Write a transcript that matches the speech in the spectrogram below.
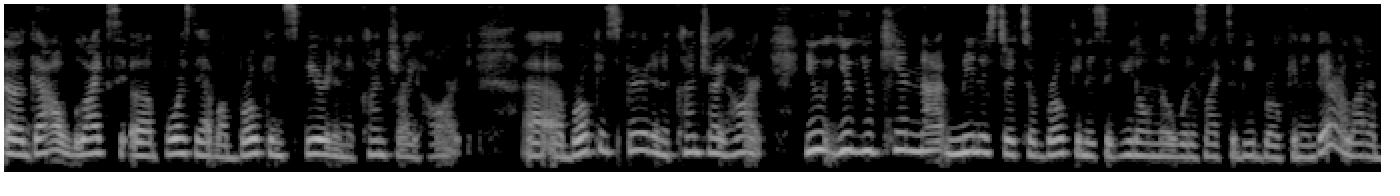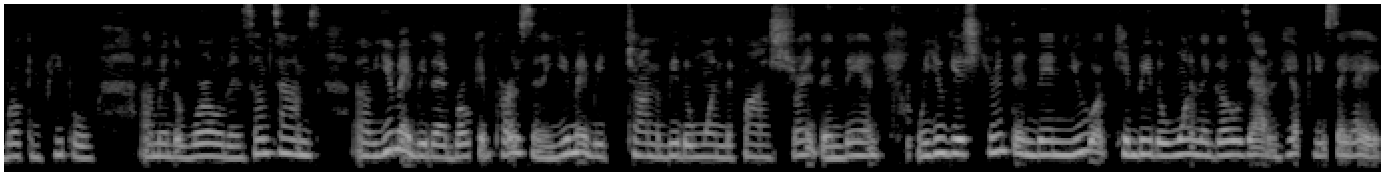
uh, God likes uh, for us to have a broken spirit and a contrite heart. Uh, a broken spirit and a contrite heart. You you you cannot minister to brokenness if you don't know what it's like to be broken. And there are a lot of broken people um in the world, and sometimes um you may be that broken person, and you may be trying to be the one that finds strength. And then when you get strengthened, then you can be the one that goes out and help you say, "Hey,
